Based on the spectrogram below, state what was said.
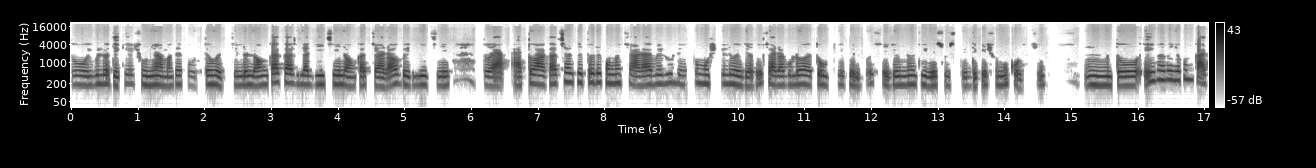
তো ওইগুলো দেখে শুনে আমাকে করতে হচ্ছিল। লঙ্কা গাছ লাগিয়েছে লঙ্কার চারাও বেরিয়েছে। তো এত আগাছার ভেতরে কোনো চারা বেরোলে একটু মুশকিল হয়ে যাবে। চারাগুলো হয়তো উঠিয়ে ফেলব সেই জন্য ধীরে সুস্থে দেখে শুনে করছি। তো এইভাবে যখন কাজ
